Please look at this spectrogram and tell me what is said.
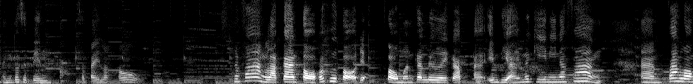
อันนี้ก็จะเป็นสไปรัตโต้ นะฟ้างหลักการต่อก็คือต่อเดียต่อเหมือนกันเลยกับอ่า MDI เมื่อกี้นี้นะฟ้างอ่าฟ้างลอง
